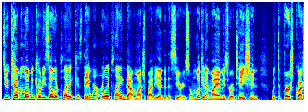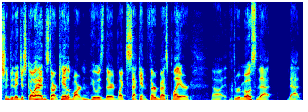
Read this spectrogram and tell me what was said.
do Kevin Love and Cody Zeller play? Because they weren't really playing that much by the end of the series. So I'm looking at Miami's rotation with the first question: Do they just go ahead and start Caleb Martin, who was their like second, third best player uh, through most of that that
